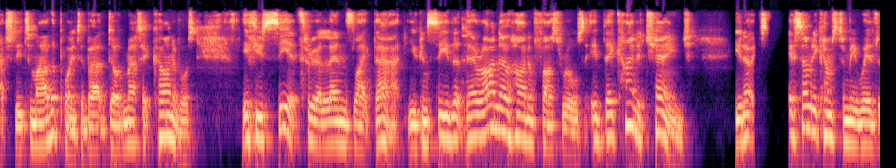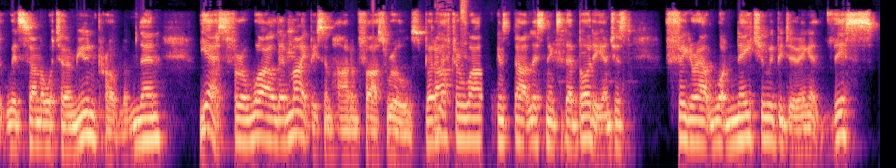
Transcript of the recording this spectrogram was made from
actually to my other point about dogmatic carnivores. If you see it through a lens like that, you can see that there are no hard and fast rules. It, they kind of change. You know, if somebody comes to me with with some autoimmune problem, then yes, for a while there might be some hard and fast rules, but right. after a while, you can start listening to their body and just figure out what nature would be doing at this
